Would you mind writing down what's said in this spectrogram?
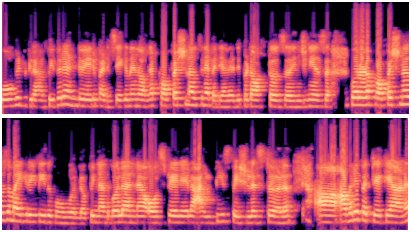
വോവിഡ് ഗ്രാഫ് ഇവർ രണ്ടുപേരും പഠിച്ചേക്കുന്നതെന്ന് പറഞ്ഞാൽ പ്രൊഫഷണൽസിനെ പറ്റി അതായത് ഇപ്പൊ ഡോക്ടേഴ്സ് എഞ്ചിനീയേഴ്സ് പോലുള്ള പ്രൊഫഷണൽസ് മൈഗ്രേറ്റ് ചെയ്ത് പോകുമല്ലോ. പിന്നെ അതുപോലെ തന്നെ ഓസ്ട്രേലിയയിലെ ഐ ടി സ്പെഷ്യലിസ്റ്റുകൾ അവരെ പറ്റിയൊക്കെയാണ്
